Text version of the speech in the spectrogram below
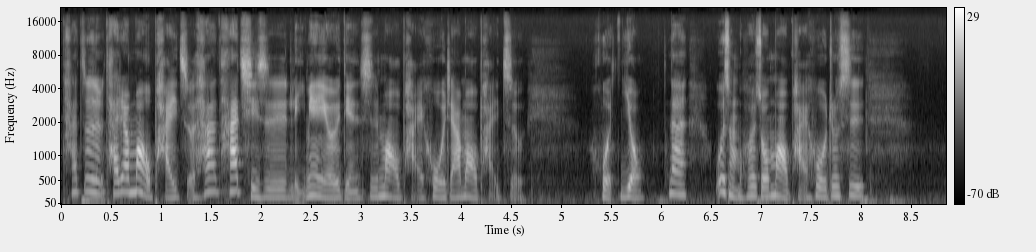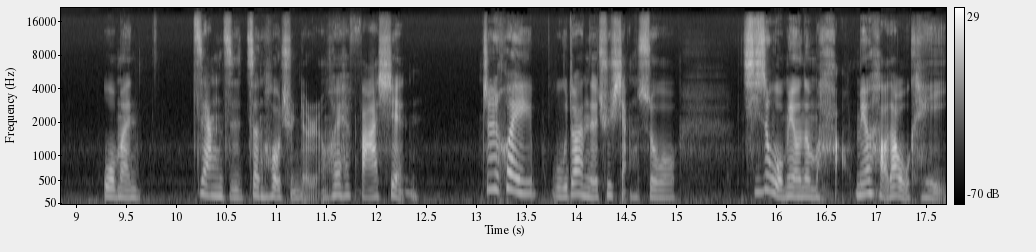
他这他叫冒牌者，他他其实里面有一点是冒牌货加冒牌者混用。那为什么会说冒牌货？就是我们这样子症候群的人会发现，就是会不断的去想说，其实我没有那么好，没有好到我可以。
